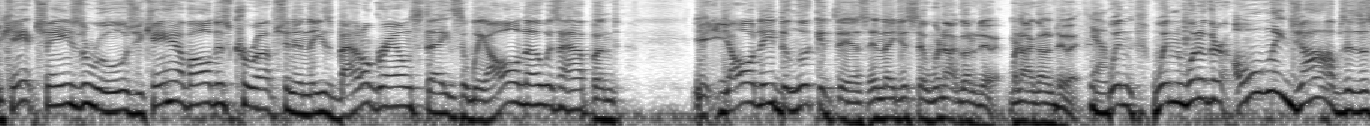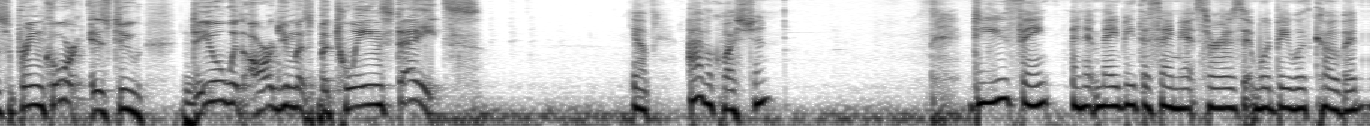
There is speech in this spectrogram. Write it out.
You can't change the rules. You can't have all this corruption in these battleground states that we all know has happened. Y- y'all need to look at this, and they just said, "We're not going to do it. We're not going to do it." Yeah. When when one of their only jobs as a Supreme Court is to deal with arguments between states. Yep. I have a question. Do you think, and it may be the same answer as it would be with COVID,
